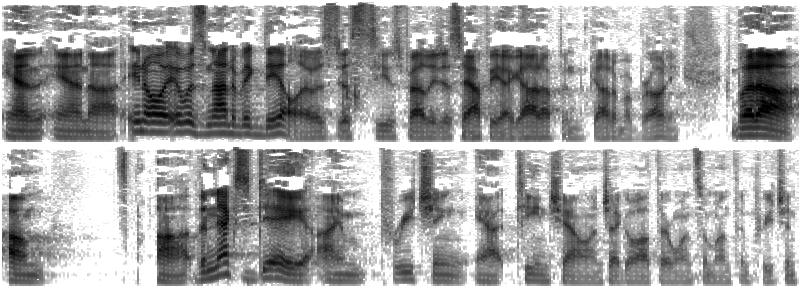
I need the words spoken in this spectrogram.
And, and uh, you know, it was not a big deal. It was just, he was probably just happy I got up and got him a brownie. But uh, um, uh, the next day, I'm preaching at Teen Challenge. I go out there once a month and preaching. And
